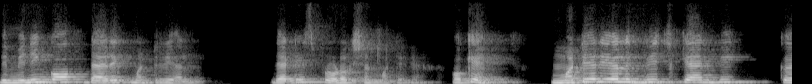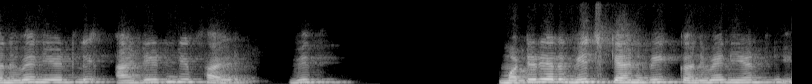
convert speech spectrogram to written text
the meaning of direct material that is production material okay material which can be conveniently identified with material which can be conveniently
